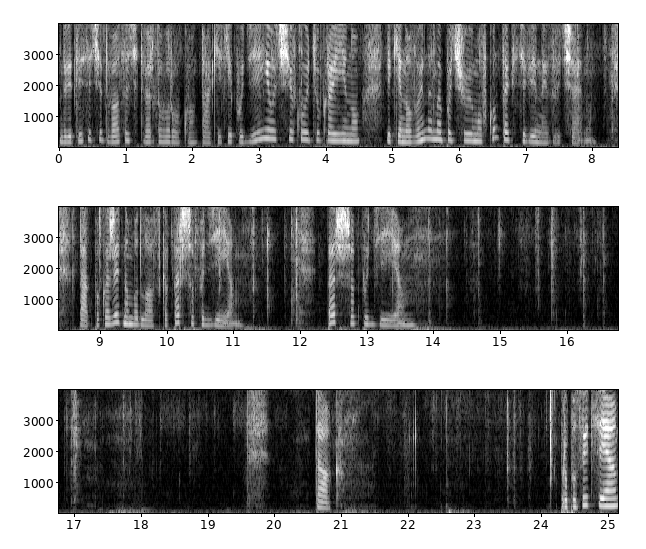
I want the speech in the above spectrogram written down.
2024 року. Так, які події очікують Україну, які новини ми почуємо в контексті війни, звичайно. Так, покажіть нам, будь ласка, перша подія. Перша подія. Так. Пропозиція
